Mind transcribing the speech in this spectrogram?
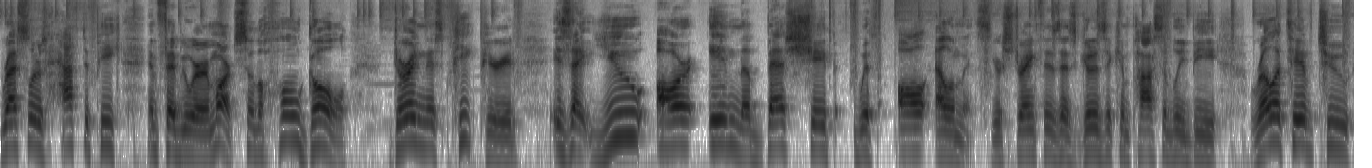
wrestlers have to peak in February or March. So the whole goal during this peak period is that you are in the best shape with all elements. Your strength is as good as it can possibly be relative to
